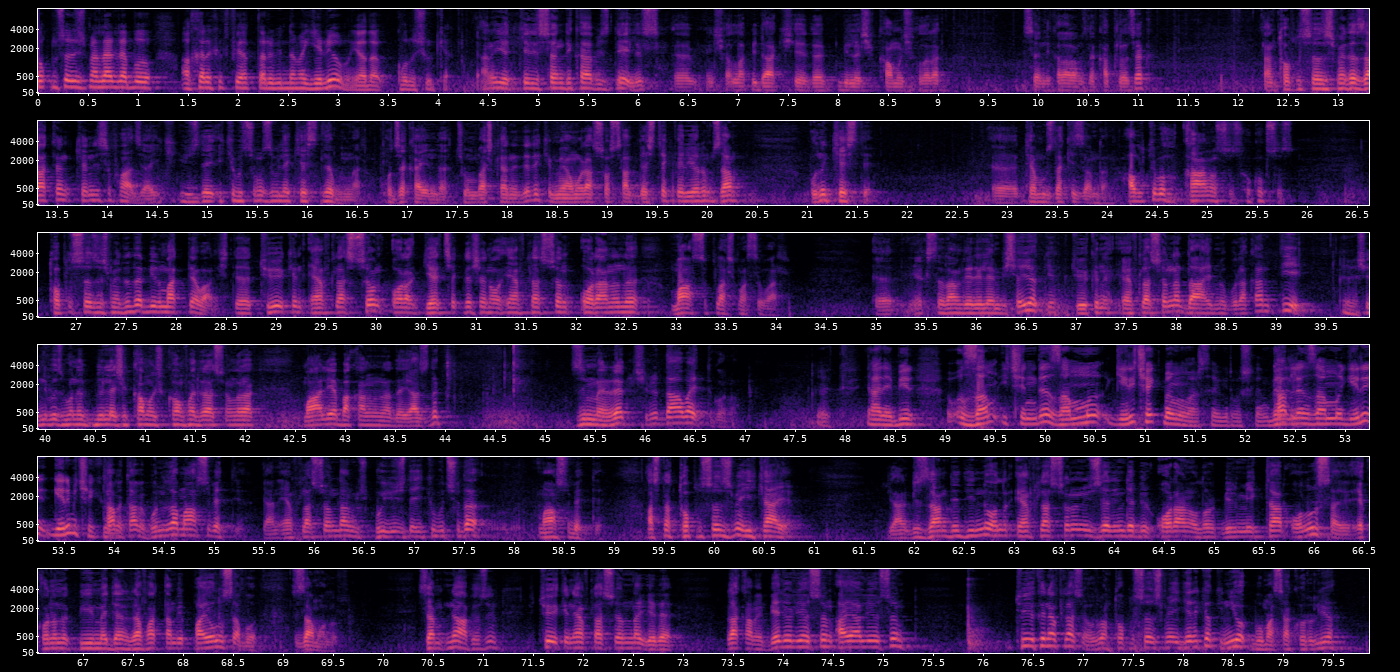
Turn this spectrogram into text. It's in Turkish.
toplu sözleşmelerle bu akaryakıt fiyatları gündeme geliyor mu ya da konuşurken? Yani yetkili sendika biz değiliz. Ee, inşallah bir dahaki şeyde Birleşik Kamu İş olarak sendikalarımız da katılacak. Yani toplu sözleşmede zaten kendisi facia. Yüzde iki buçuğumuzu bile kestiler bunlar. Ocak ayında. Cumhurbaşkanı dedi ki memura sosyal destek veriyorum zam. Bunu kesti. Ee, Temmuz'daki zamdan. Halbuki bu kanunsuz, hukuksuz. Toplu sözleşmede de bir madde var. İşte TÜİK'in enflasyon ora gerçekleşen o enflasyon oranını mahsuplaşması var. Ee, ekstradan verilen bir şey yok ki. TÜİK'in enflasyonuna dahil mi bu rakam? Değil. Şimdi biz bunu Birleşik Kamu Konfederasyonu olarak Maliye Bakanlığı'na da yazdık. Zimmen red. Şimdi dava ettik onu. Evet. Yani bir zam içinde zammı geri çekme mi var sevgili başkanım? Tabii. Verilen zammı geri geri mi çekiyor? Tabii tabii bunu da mahsup etti. Yani enflasyondan bu yüzde iki buçuğu da mahsup etti. Aslında toplu sözleşme hikaye. Yani bir zam dediğin ne olur? Enflasyonun üzerinde bir oran olur, bir miktar olursa, ekonomik büyümeden, refahtan bir pay olursa bu zam olur. Sen ne yapıyorsun? TÜİK'in enflasyonuna göre rakamı belirliyorsun, ayarlıyorsun. TÜİK'in enflasyonu. O zaman toplu sözleşmeye gerek yok ki. Niye bu masa kuruluyor?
